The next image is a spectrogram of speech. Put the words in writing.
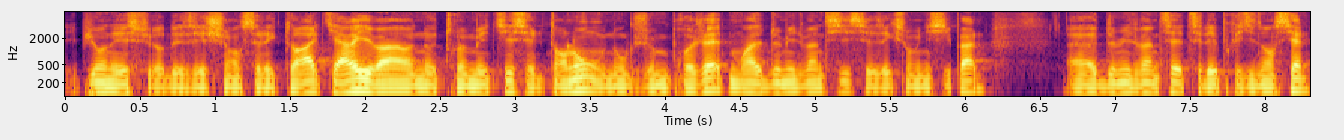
Et puis on est sur des échéances électorales qui arrivent. Hein. Notre métier, c'est le temps long. Donc je me projette. Moi, 2026, c'est les élections municipales. 2027, euh, c'est les présidentielles.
